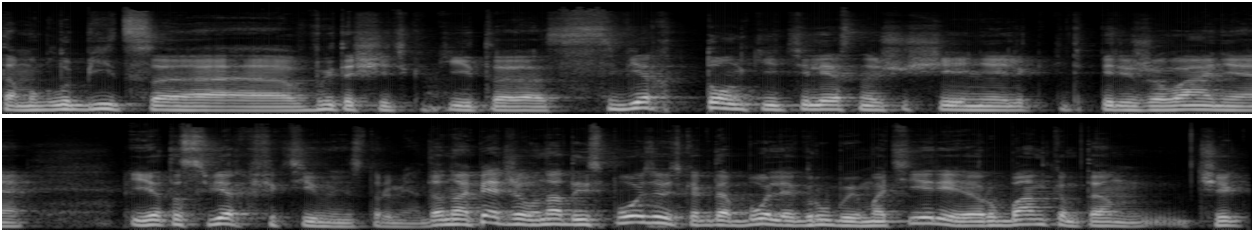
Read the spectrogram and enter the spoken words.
там углубиться, э, вытащить какие-то сверхтонкие телесные ощущения или какие-то переживания. И это сверхэффективный инструмент. Да, но опять же его надо использовать, когда более грубые материи, рубанком там человек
